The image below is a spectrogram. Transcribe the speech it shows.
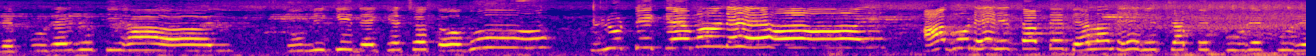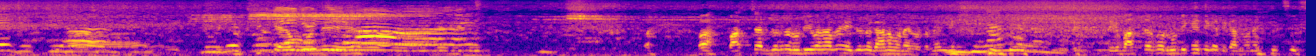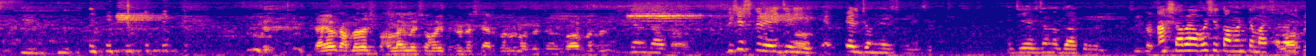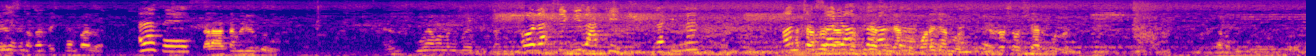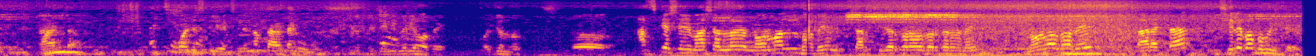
পুরে পুরে রুটি হয় তুমি কি দেখেছ তবু? রুটি কেমন হয়? আগুনের তাপে বেলানের চাপে পুরে পুরে রুটি হয়। পুরে পুরে রুটি হয়? বাহ বাচ্চার জন্য রুটি বানাবে এই জন্য গান বানাবে ওটা নাকি? বাচ্চার পর রুটি খাইতে খাইতে গান বানাই। যাই হোক আপনাদের ভালো লাগলে সবাই ভিডিওটা শেয়ার করবেন ওদের জন্য দোয়া করবেন। বিশেষ করে এই যে এর জন্য এর জন্য এই যে- এর জন্য দোয়া করবেন। ঠিক আছে। আর সবাই অবশ্যই কমেন্টে মাসাল্লাহ আল্লাহ লিখে হাফেজ যাবেন। টাটা দেখতেন বাই বাই আল্লাহ হাফেজ। তারা একটা ভিডিও করুন। ও রাখছে কি? রাখি। রাকিব না? আচ্ছা অন্তর সরি ঠিক অন্তর। পরে জানব। ভিডিওটা সব শেয়ার করবেন আরেকটা। আচ্ছা। ক্লিয়ার ছিলেন কিন্তু ডেলিভারি হবে ওই জন্য। তো আজকে সে মাসাল্লাহ নর্মালভাবে তার সিজার করাও দরকার হয় নাই। নর্মালভাবে তার একটা ছেলে বাবু হয়েছে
